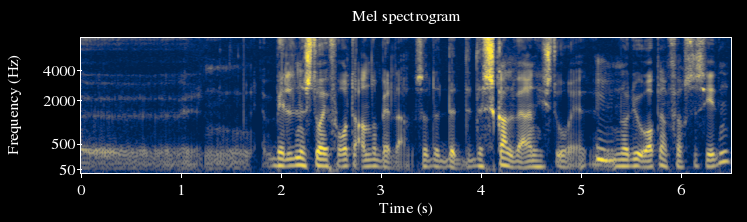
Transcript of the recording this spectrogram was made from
øh, bildene stå i forhold til andre bilder. Så det, det, det skal være en historie. Mm. Når du åpner første siden,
